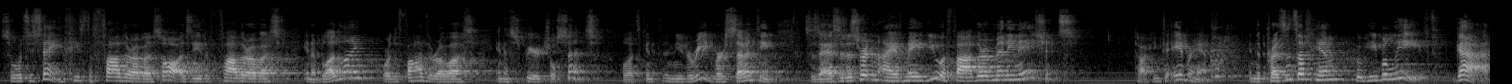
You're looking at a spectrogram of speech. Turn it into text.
So what's he saying? If he's the father of us all, is he the father of us in a bloodline or the father of us in a spiritual sense? Well, let's continue to read. Verse 17 it says, As it is written, I have made you a father of many nations. Talking to Abraham. In the presence of him who he believed, God,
